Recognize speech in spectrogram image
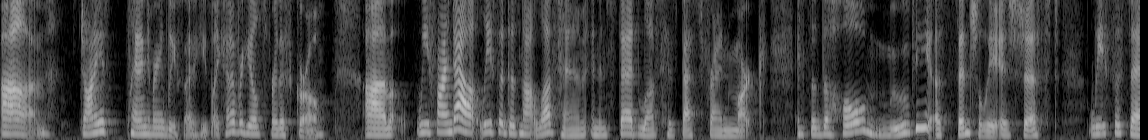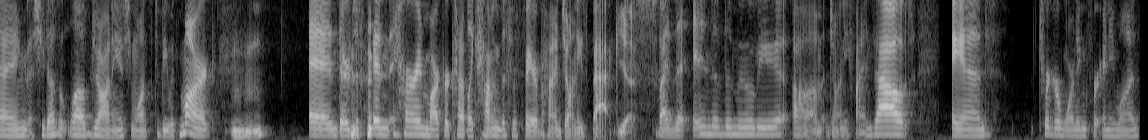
Um, Johnny is planning to marry Lisa. He's like head over heels for this girl. Um, we find out Lisa does not love him and instead loves his best friend Mark. And so the whole movie essentially is just Lisa saying that she doesn't love Johnny and she wants to be with Mark. Mm-hmm. And they're just, and her and Mark are kind of like having this affair behind Johnny's back. Yes. By the end of the movie, um, Johnny finds out, and trigger warning for anyone,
